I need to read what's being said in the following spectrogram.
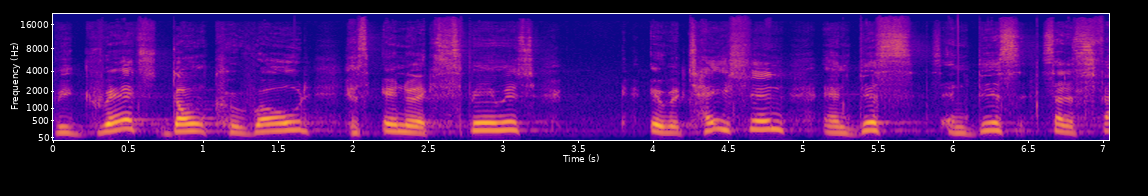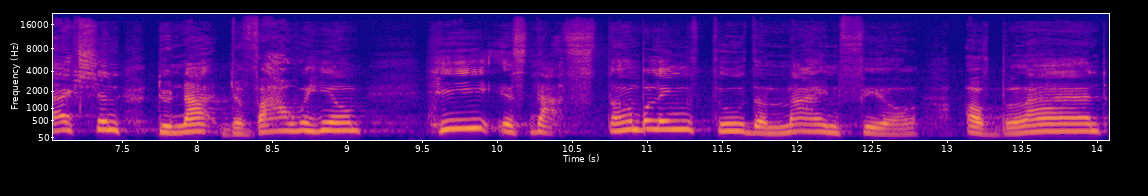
Regrets don't corrode his inner experience. Irritation and, dis, and dissatisfaction do not devour him. He is not stumbling through the minefield of blind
